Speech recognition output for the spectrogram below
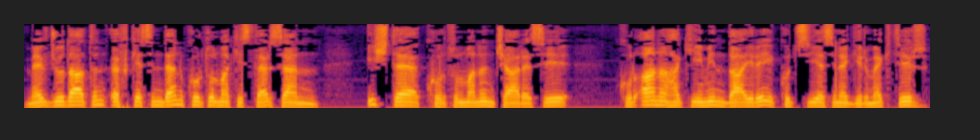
mevcudatın öfkesinden kurtulmak istersen, işte kurtulmanın çaresi Kur'an-ı Hakîm'in daire-i kutsiyesine girmektir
